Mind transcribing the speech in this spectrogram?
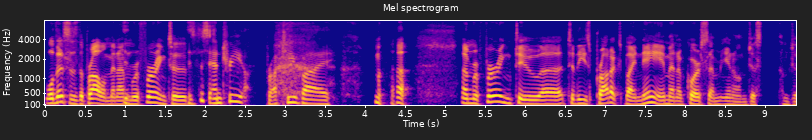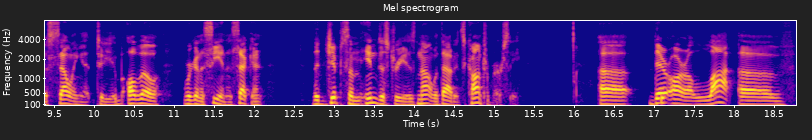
Well, this is the problem, and I'm referring to Is this entry brought to you by? I'm referring to uh, to these products by name, and of course, I'm you know I'm just I'm just selling it to you. Although we're going to see in a second, the gypsum industry is not without its controversy. Uh, there are a lot of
